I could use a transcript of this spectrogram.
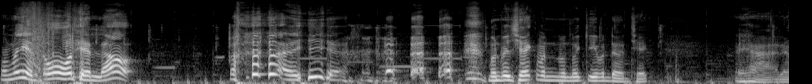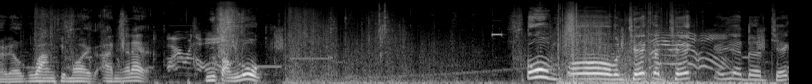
มันไม่เห็นโอ้เห็นแล้วไอ้เหี้ยมันไปเช็คมันมันเมื่อกี้มันเดินเช็คไอ้ห่าเดี๋ยวเดี๋ยวกูวางคีมอยอีกอันก็ได้มีสองลูกตุ้มโอ้มันเช็คมันเช็คไอ้เหี้ยเดินเช็ค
